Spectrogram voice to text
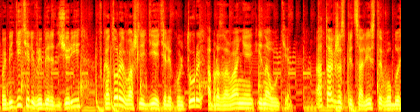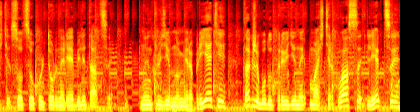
Победителей выберет жюри, в которое вошли деятели культуры, образования и науки, а также специалисты в области социокультурной реабилитации. На инклюзивном мероприятии также будут проведены мастер-классы, лекции,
